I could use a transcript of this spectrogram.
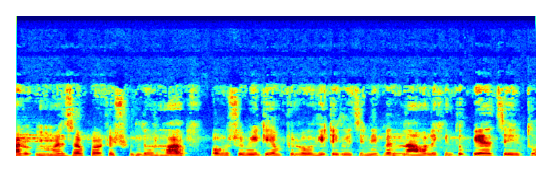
আর ভাজা পোড়াটা সুন্দর হয়। অবশ্যই মিডিয়াম টু লো হিটে ভেজে নেবেন, না হলে কিন্তু পেঁয়াজ যেহেতু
